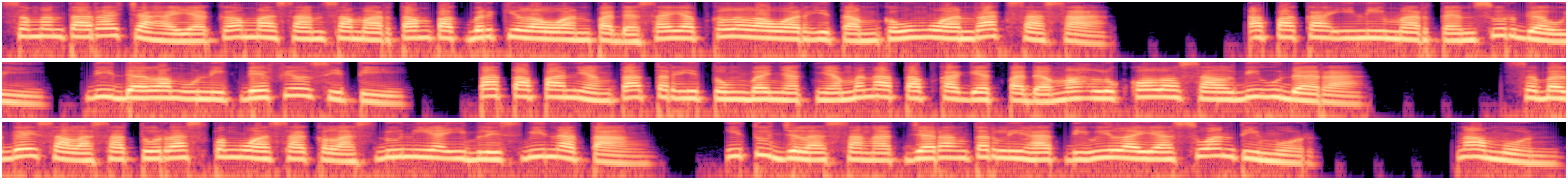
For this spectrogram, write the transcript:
Sementara cahaya keemasan samar tampak berkilauan pada sayap kelelawar hitam keunguan raksasa. Apakah ini Marten Surgawi? Di dalam unik Devil City, tatapan yang tak terhitung banyaknya menatap kaget pada makhluk kolosal di udara. Sebagai salah satu ras penguasa kelas dunia iblis binatang, itu jelas sangat jarang terlihat di wilayah Suan Timur. Namun,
